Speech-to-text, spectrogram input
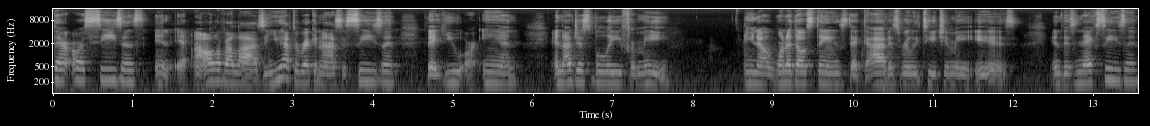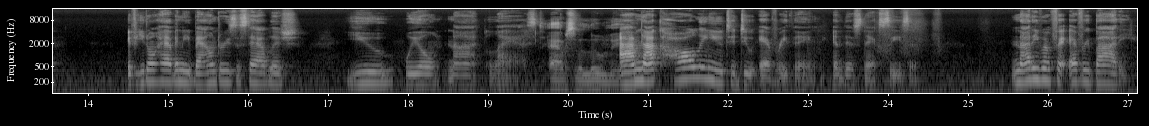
There are seasons in all of our lives, and you have to recognize the season that you are in. And I just believe for me, you know, one of those things that God is really teaching me is in this next season, if you don't have any boundaries established, you will not last. Absolutely. I'm not calling you to do everything in this next season. Not even for everybody.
